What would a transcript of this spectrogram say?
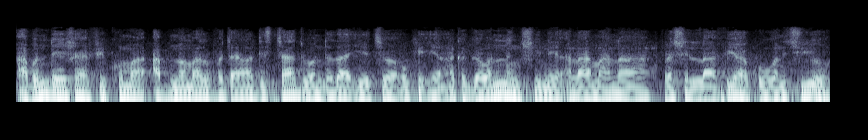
Abin da ya shafi kuma abnormal vaginal discharge wanda za a iya cewa ok idan aka ga wannan shine alama na rashin lafiya ko wani ciwo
